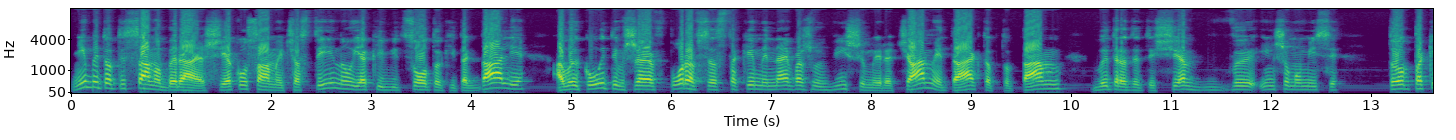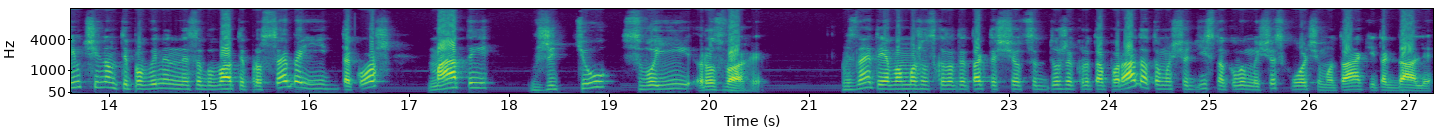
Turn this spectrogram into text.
Нібито ти сам обираєш, яку саме частину, який відсоток і так далі. Але коли ти вже впорався з такими найважливішими речами, так, тобто там витратити ще в іншому місці, то таким чином ти повинен не забувати про себе і також мати в життю свої розваги. Ви знаєте, я вам можу сказати так, що це дуже крута порада, тому що дійсно, коли ми щось хочемо, так і так далі,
